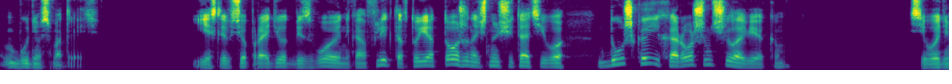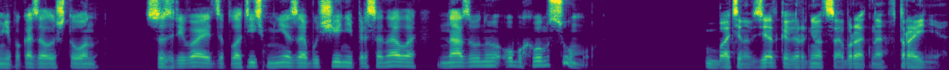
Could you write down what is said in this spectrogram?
будем смотреть. Если все пройдет без войн и конфликтов, то я тоже начну считать его душкой и хорошим человеком. Сегодня мне показалось, что он созревает заплатить мне за обучение персонала названную Обуховым сумму. Батина взятка вернется обратно в тройне.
